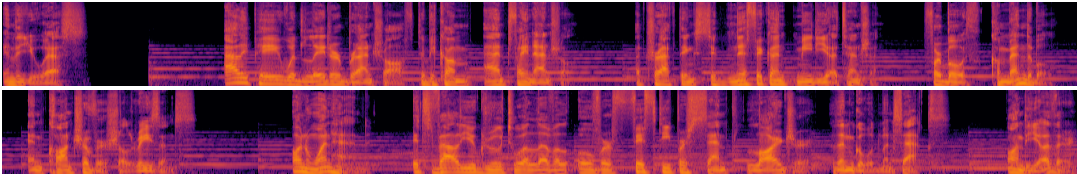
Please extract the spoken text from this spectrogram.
in the US. Alipay would later branch off to become Ant Financial, attracting significant media attention for both commendable and controversial reasons. On one hand, its value grew to a level over 50% larger than Goldman Sachs. On the other,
